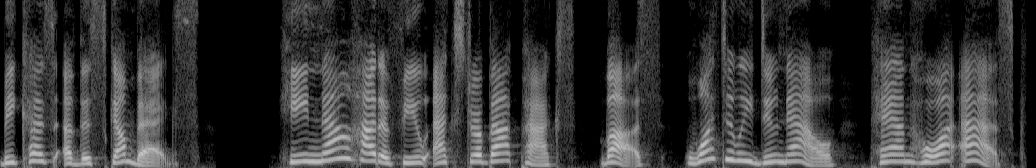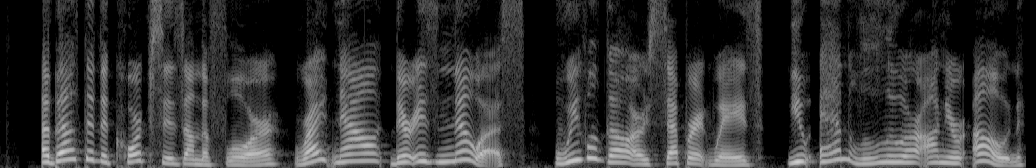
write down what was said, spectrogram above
because of the scumbags. He now had a few extra backpacks. Boss, what do we do now? Pan Hua asked. About the, the corpses on the floor, right now there is no us. We will go our separate ways. You and Lulu are on your own,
